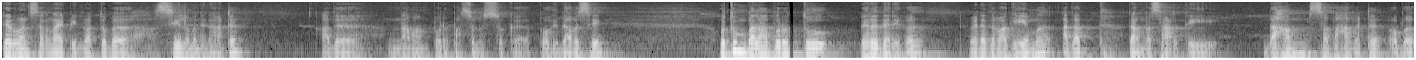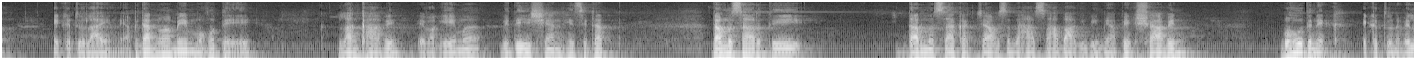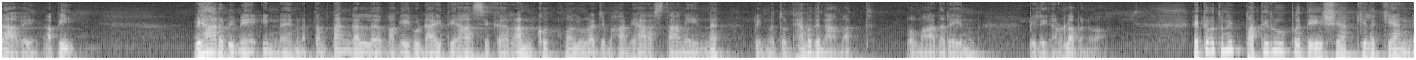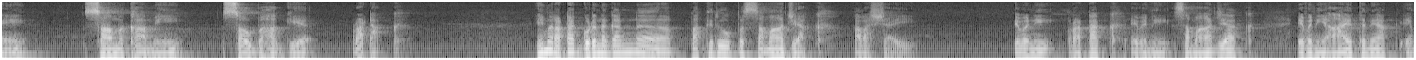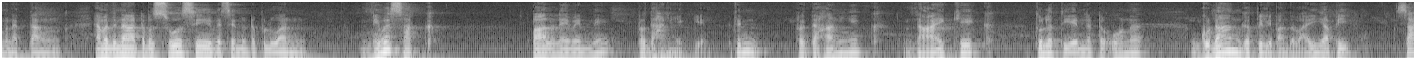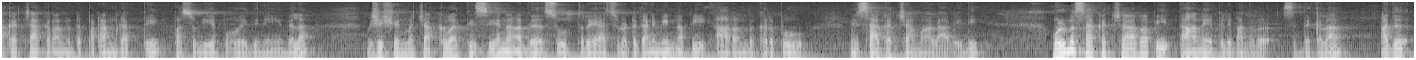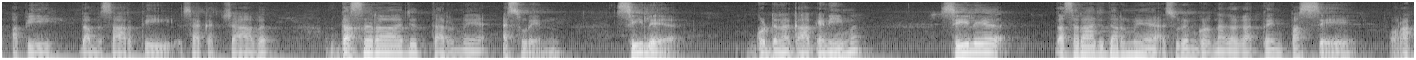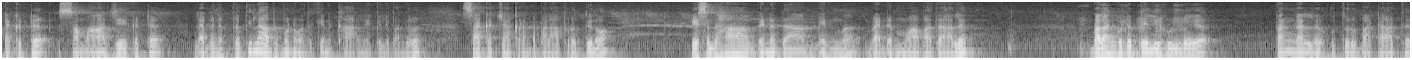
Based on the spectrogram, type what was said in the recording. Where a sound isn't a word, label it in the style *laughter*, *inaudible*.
තෙරුවන් සරණයි පින්වත් ඔබ සියලුම දෙනාට අද නවම්පුර පසළොස්වක පොහොය දවසේ උතුම් බලාපොරොත්තු පෙරදැරිව වෙනද වගේම අදත් ධම්මසාරති දහම් සභාවට ඔබ එකතු වෙලා ඉන්නේ. අපි දන්නවා මේ මොහොතේ ලංකාවේ ඒ වගේම විදේශයන්හි සිටත් ධම්මසාරති ධර්ම සාකච්ඡාව සඳහා සහභාගී වීමේ අපේක්ෂාවෙන් බොහෝ දෙනෙක් එකතු වෙන වෙලාවේ අපි විහාර බිමේ ඉන්න එහෙම නැත්නම් තංගල්ල වගේ ගොඩ ඓතිහාසික රන්කොත්මලු රජමහා විහාරස්ථානයේ ඉන්න පින්වතුන් හැමදෙනාමත් බොහොම ආදරෙන් පිළිගනු ලබනවා. හිතවතුනි පතිරූප දේශයක් කියලා කියන්නේ සාමකාමී සෞභාග්‍ය රටක්. එහෙම රටක් ගොඩනගන්න පතිරූප සමාජයක් අවශ්‍යයි. එවැනි රටක්, එවැනි සමාජයක්, එවැනි ආයතනයක් එහෙම නැත්නම් හැමදිනාටම සුවසේ වෙසෙන්නට පුළුවන් නිවසක් පාලනය වෙන්නේ ප්‍රධානියෙක්ගෙන්. ඉතින් ප්‍රධානියෙක් නායකයෙක් තුල තියෙන්නට ඕන ගුණාංග පිළිබඳවයි අපි සාකච්ඡා කරන්නට පටන් ගත්තේ පසුගිය පොහොය දිනේ ඉඳලා විශේෂයෙන්ම චක්කවර්ති සිහනාද සූත්‍රය ඇසුරට ගනිමින් අපි ආරම්භ කරපු මේ සාකච්ඡා මාලාවේදී මුල්ම සාකච්ඡාව අපි දානය පිළිබඳව සිදු කළා. අද අපි ධම්මසාරති සාකච්ඡාව දසරාජ ධර්මය ඇසුරෙන් සීලය ගොඩනගා ගැනීම සීලය දසරාජ ධර්මය ඇසුරෙන් ගොඩනගා ගත්තයින් පස්සේ රටකට සමාජයකට ලැබෙන ප්‍රතිලාභ මොනවද කියන කාරණය පිළිබඳව සාකච්ඡා කරන්න බලාපොරොත්තු වෙනවා. ඒ සඳහා වෙනදා මෙන්ම වැඩමවා වදාළ බලංගොඩ බෙලිහුල්ලොය තංගල්ල උතුරු බටාත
